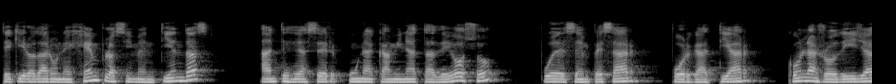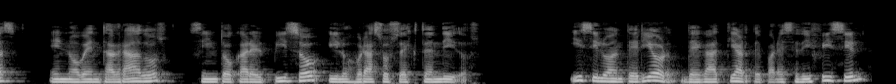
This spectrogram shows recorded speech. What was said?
Te quiero dar un ejemplo así me entiendas. Antes de hacer una caminata de oso, puedes empezar por gatear con las rodillas en 90 grados sin tocar el piso y los brazos extendidos. Y si lo anterior de gatear te parece difícil,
